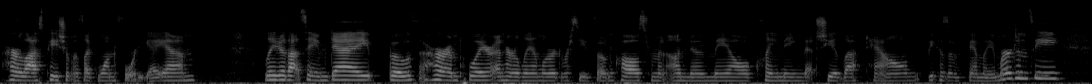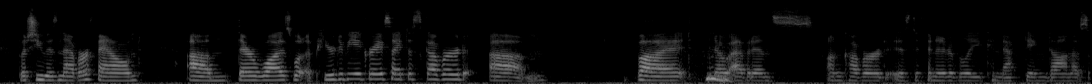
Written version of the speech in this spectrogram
Her last patient was like 1:40 a.m. Later that same day, both her employer and her landlord received phone calls from an unknown male claiming that she had left town because of a family emergency, but she was never found. Um, there was what appeared to be a gravesite discovered, um, but no evidence uncovered is definitively connecting Donna's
